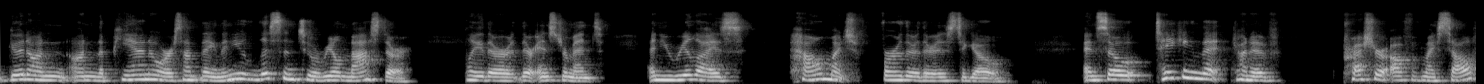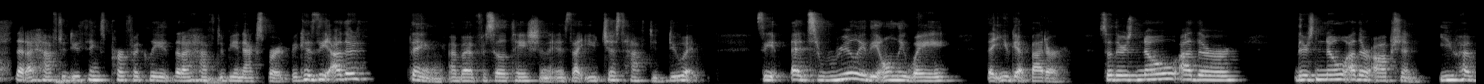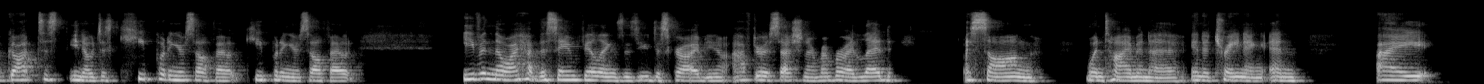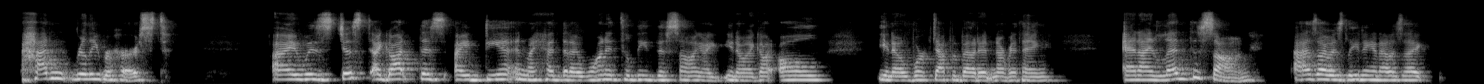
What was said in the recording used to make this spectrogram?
good on on the piano or something then you listen to a real master play their their instrument and you realize how much further there is to go and so taking that kind of pressure off of myself that I have to do things perfectly, that I have to be an expert. Because the other thing about facilitation is that you just have to do it. See, it's really the only way that you get better. So there's no other there's no other option. You have got to, you know, just keep putting yourself out, keep putting yourself out. Even though I have the same feelings as you described, you know, after a session, I remember I led a song one time in a in a training and I hadn't really rehearsed. I was just I got this idea in my head that I wanted to lead this song. I you know, I got all you know, worked up about it and everything. And I led the song as I was leading it. I was like,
